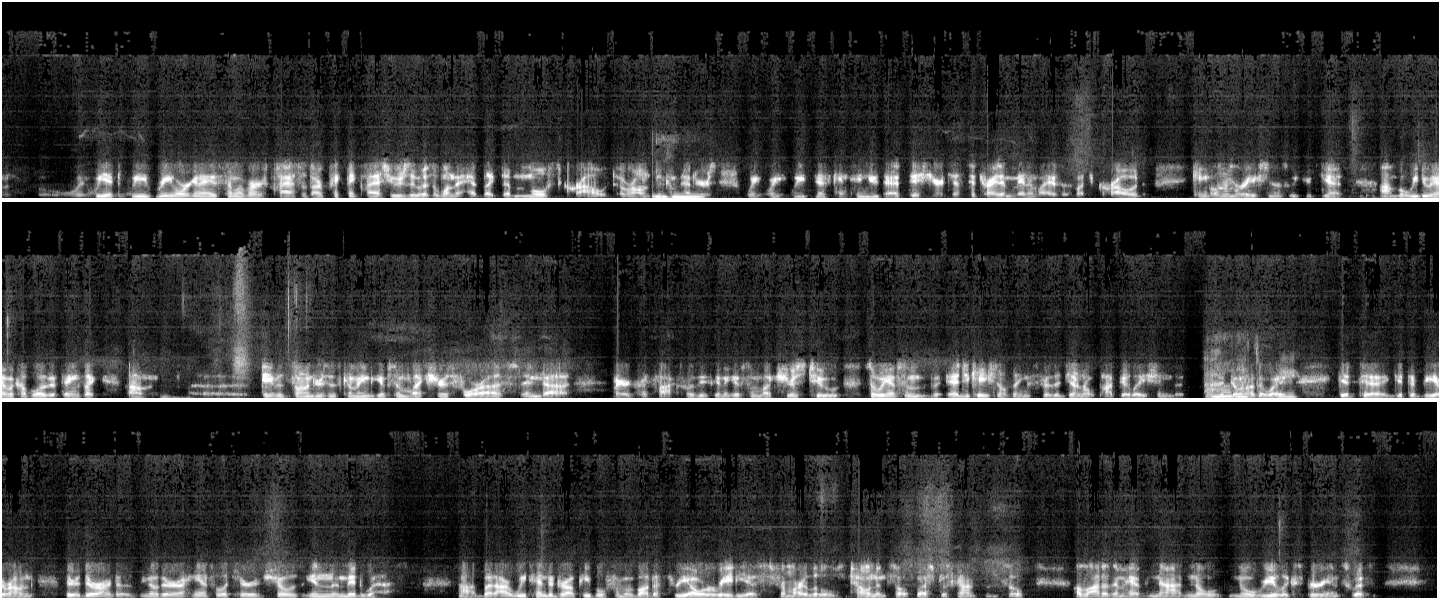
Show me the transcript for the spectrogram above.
we we, had, we reorganized some of our classes. Our picnic class usually was the one that had like the most crowd around the Mhm. competitors. We, we we discontinued that this year just to try to minimize as much crowd conglomeration as we could get. Um, but we do have a couple other things like um, uh, David Saunders is coming to give some lectures for us, and uh, Mary Chris Foxworthy is going to give some lectures too. So we have some educational things for the general population that, that Oh, don't otherwise great. get to get to be around. There, there aren't, a, you know, there are a handful of carriage shows in the Midwest, uh, but our, we tend to draw people from about a three-hour radius from our little town in Southwest Wisconsin. So, a lot of them have not no no real experience with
